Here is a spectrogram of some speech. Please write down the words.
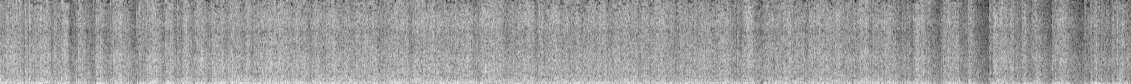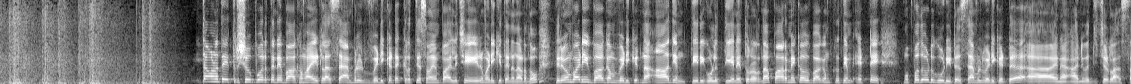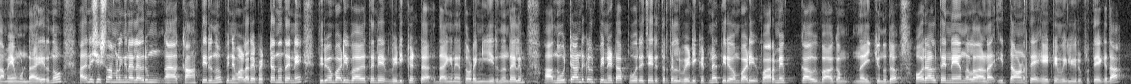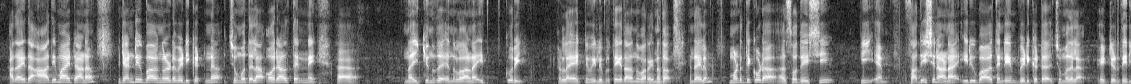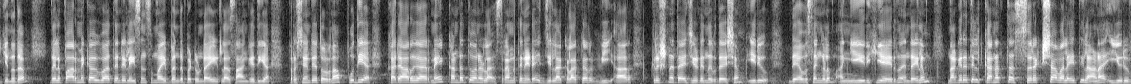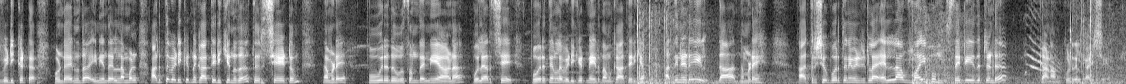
ഇത്തവണത്തെ തൃശ്ശൂർ പൂരത്തിന്റെ ഭാഗമായിട്ടുള്ള സാമ്പിൾ വെടിക്കെട്ട് കൃത്യസമയം പാലിച്ച് ഏഴ് മണിക്ക് തന്നെ നടന്നു. തിരുവമ്പാടി വിഭാഗം വെടിക്കെട്ടിന് ആദ്യം തിരികൊളുത്തിയതിനെ തുടർന്ന് പാറമേക്ക വിഭാഗം കൃത്യം എട്ട് മുപ്പതോട് കൂടിയിട്ട് സാമ്പിൾ വെടിക്കെട്ട് അനുവദിച്ചിട്ടുള്ള അനുവദിച്ചുള്ള സമയം ഉണ്ടായിരുന്നു. അതിനുശേഷം നമ്മളിങ്ങനെ എല്ലാവരും കാത്തിരുന്നു. പിന്നെ വളരെ പെട്ടെന്ന് തന്നെ തിരുവമ്പാടി വിഭാഗത്തിന്റെ വെടിക്കെട്ട് ഇതങ്ങനെ തുടങ്ങിയിരുന്നു. എന്തായാലും നൂറ്റാണ്ടുകൾ പിന്നിട്ട പൂരചരിത്രത്തിൽ വെടിക്കെട്ടിന് തിരുവമ്പാടി പാറമേക്ക വിഭാഗം നയിക്കുന്നത് ഒരാൾ തന്നെ എന്നുള്ളതാണ് ഇത്തവണത്തെ ഏറ്റവും വലിയൊരു പ്രത്യേകത. അതായത് ആദ്യമായിട്ടാണ് രണ്ട് വിഭാഗങ്ങളുടെ വെടിക്കെട്ടിന് ചുമതല ഒരാൾ തന്നെ നയിക്കുന്നത് എന്നുള്ളതാണ് ഇക്കുറി ഉള്ള ഏറ്റവും വലിയ പ്രത്യേകത എന്ന് പറയുന്നത്. എന്തായാലും മണത്തിക്കോട് സ്വദേശി പി എം സതീശനാണ് ഈ വിഭാഗത്തിന്റെയും വെടിക്കെട്ട് ചുമതല ഏറ്റെടുത്തിരിക്കുന്നത്. എന്തായാലും പാർമിക വിഭാഗത്തിന്റെ ലൈസൻസുമായി ബന്ധപ്പെട്ടുണ്ടായിട്ടുള്ള സാങ്കേതിക പ്രശ്നത്തെ തുടർന്ന് പുതിയ കരാറുകാരനെ കണ്ടെത്തുവാനുള്ള ശ്രമത്തിനിടെ ജില്ലാ കളക്ടർ വി ആർ കൃഷ്ണതാജിയുടെ നിർദ്ദേശം ഇരു ദേവസ്വങ്ങളും അംഗീകരിക്കുകയായിരുന്നു. എന്തായാലും നഗരത്തിൽ കനത്ത സുരക്ഷാ വലയത്തിലാണ് ഈ ഒരു വെടിക്കെട്ട് ഉണ്ടായിരുന്നത്. ഇനി എന്തായാലും നമ്മൾ അടുത്ത വെടിക്കെട്ടിന് കാത്തിരിക്കുന്നത്. തീർച്ചയായിട്ടും നമ്മുടെ പൂര ദിവസം തന്നെയാണ് പുലർച്ചെ പൂരത്തിനുള്ള വെടിക്കെട്ടിനായിട്ട് നമുക്ക് കാത്തിരിക്കാം. അതിനിടയിൽ ദാ നമ്മുടെ തൃശ്ശൂർ പൂരത്തിന് വേണ്ടിയിട്ടുള്ള എല്ലാ വൈബും സെറ്റ് ചെയ്തിട്ടുണ്ട്. കാണാം കൂടുതൽ കാഴ്ചകൾ.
